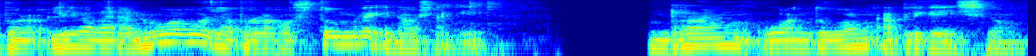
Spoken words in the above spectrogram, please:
bueno, le iba a dar a nuevo ya por la costumbre y no es aquí. Run one-to-one application.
